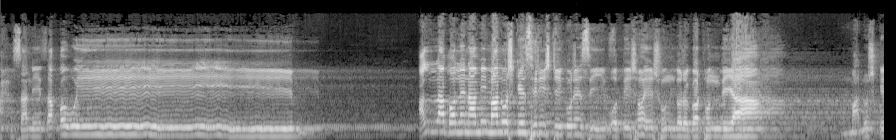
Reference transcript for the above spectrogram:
আহসানি তাকওয়িম। আল্লাহ বলেন, আমি মানুষকে সৃষ্টি করেছি অতিশয় সুন্দর গঠন দিয়া। মানুষকে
